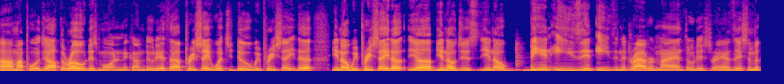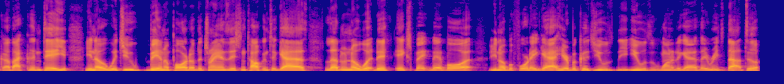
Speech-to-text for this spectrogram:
Um, I pulled you off the road this morning to come do this. I appreciate what you do. We appreciate the, you know, we appreciate uh, you know, just you know, being easy and easing the driver's mind through this transition because I couldn't tell you, you know, with you being a part of the transition, talking to guys, let them know what to expect that Boyd, you know, before they got here because you you was one of the guys they reached out to.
